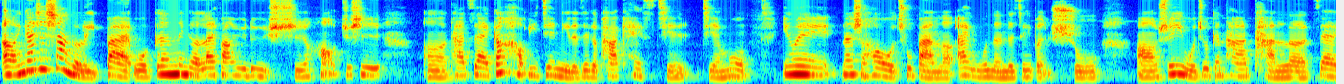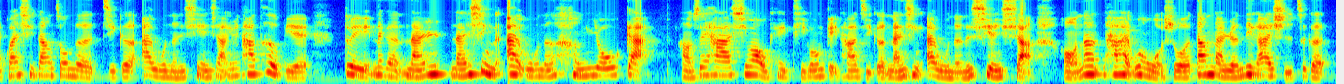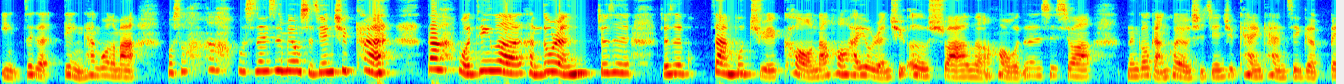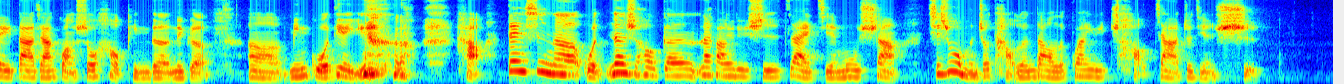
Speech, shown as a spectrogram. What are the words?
嗯、呃，应该是上个礼拜，我跟那个赖芳玉律师哈，就是呃，他在刚好遇见你的这个 podcast 节节目，因为那时候我出版了《爱无能》的这本书啊、所以我就跟他谈了在关系当中的几个爱无能现象，因为他特别对那个男男性的爱无能很有感。好，所以他希望我可以提供给他几个男性爱无能的现象。哦，那他还问我说：“当男人恋爱时，这个影这个电影看过了吗？”我说：“啊，我实在是没有时间去看。”但我听了很多人就是就是赞不绝口，然后还有人去二刷了。哈，我真的是希望能够赶快有时间去看一看这个被大家广受好评的那个呃民国电影。好，但是呢，我那时候跟赖芳玉律师在节目上。其实我们就讨论到了关于吵架这件事，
